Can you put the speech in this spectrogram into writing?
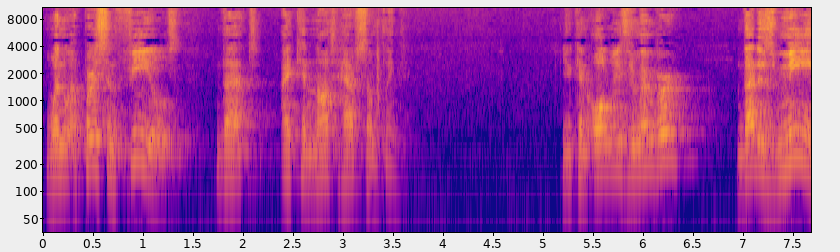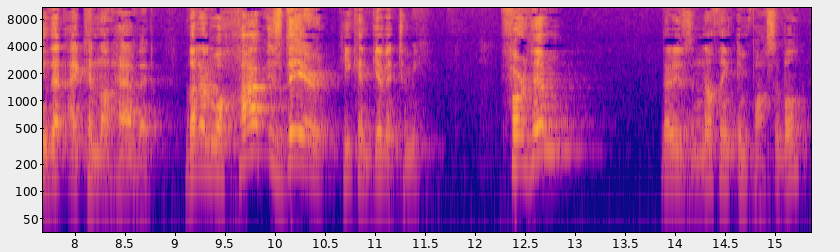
when a person feels that I cannot have something, you can always remember that is me that I cannot have it. But Al-Wahhab is there, He can give it to me. For Him, there is nothing impossible.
